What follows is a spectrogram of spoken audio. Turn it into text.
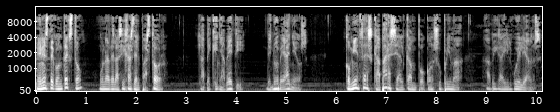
En este contexto, una de las hijas del pastor, la pequeña Betty, de nueve años, comienza a escaparse al campo con su prima Abigail Williams,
